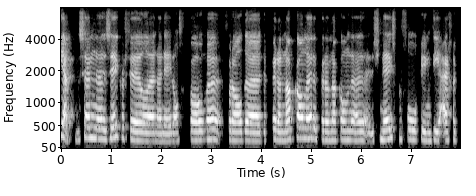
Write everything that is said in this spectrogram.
ja, er zijn uh, zeker veel uh, naar Nederland gekomen. Vooral de, de Peranakan, hè, de Peranakan uh, Chinese bevolking, die eigenlijk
